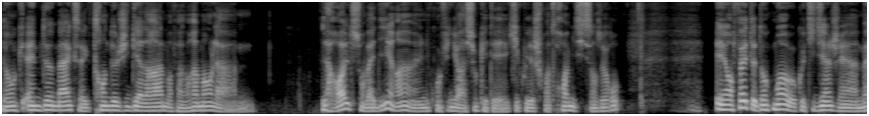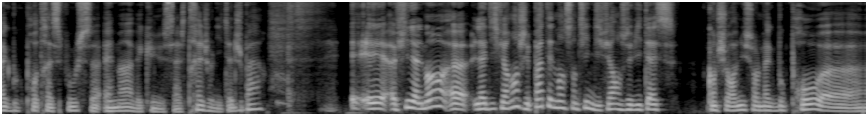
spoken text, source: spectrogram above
donc M2 Max avec 32 Go de RAM, enfin vraiment la la Rolls, on va dire, hein, une configuration qui était qui coûtait je crois 3600 euros. Et en fait, donc moi, au quotidien, j'ai un MacBook Pro 13 pouces M1 avec une, sa très jolie touch bar. Et, et finalement, euh, la différence, j'ai pas tellement senti une différence de vitesse quand je suis revenu sur le MacBook Pro, euh,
